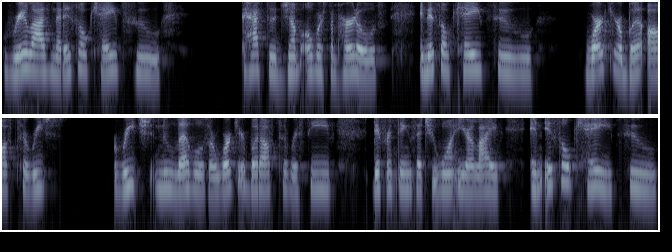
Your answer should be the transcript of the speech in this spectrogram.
realizing that it's okay to have to jump over some hurdles and it's okay to work your butt off to reach reach new levels or work your butt off to receive different things that you want in your life and it's okay to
